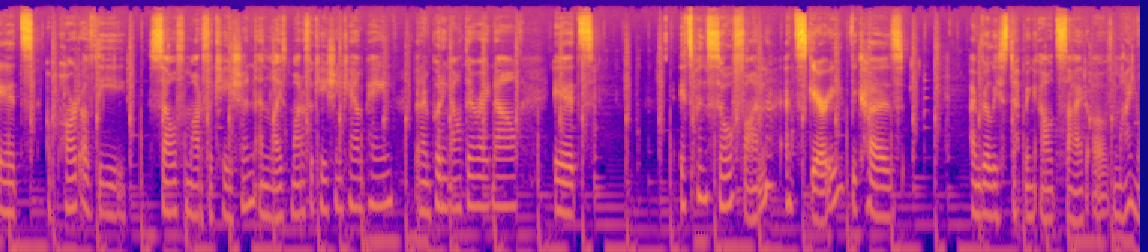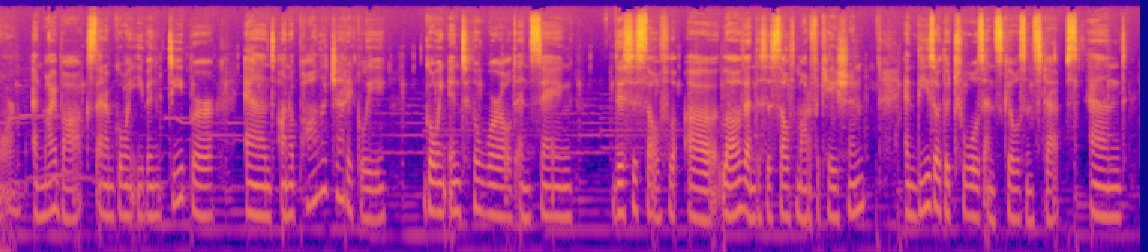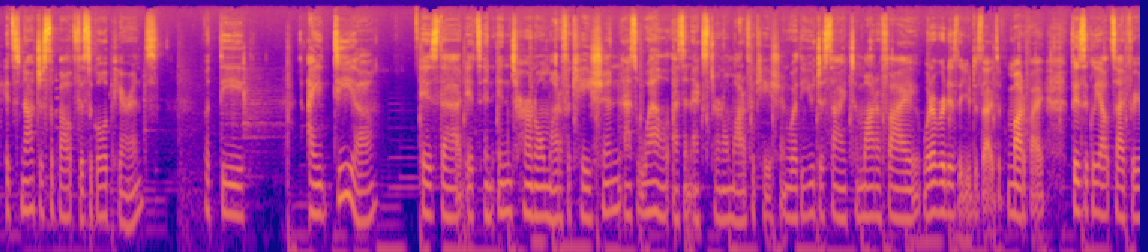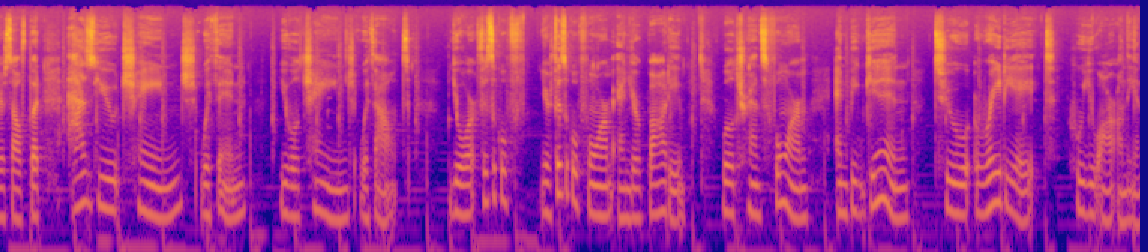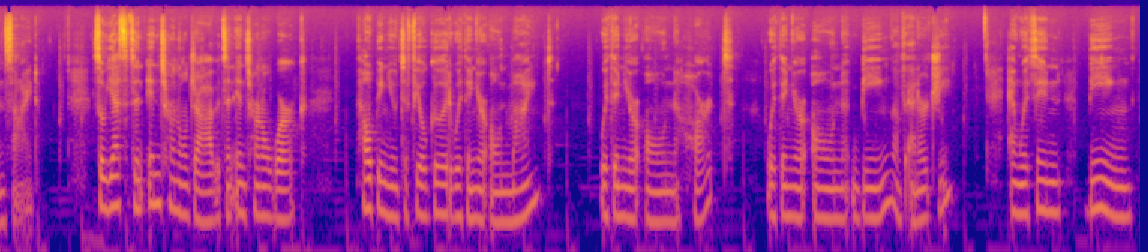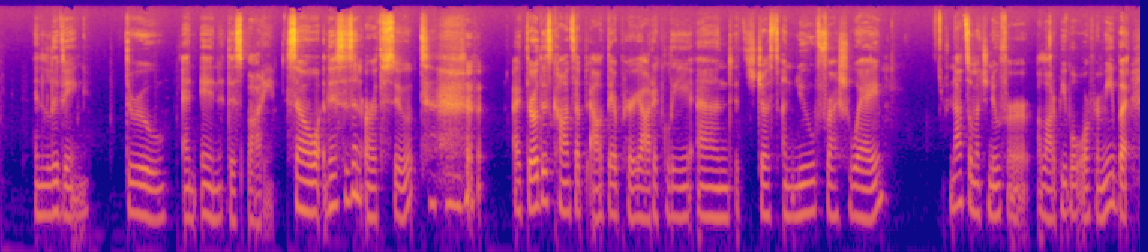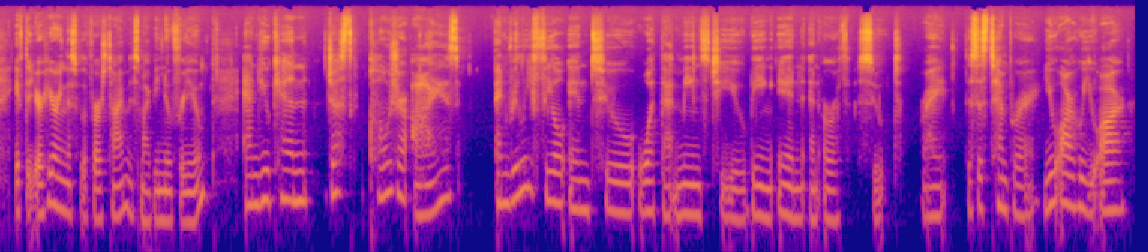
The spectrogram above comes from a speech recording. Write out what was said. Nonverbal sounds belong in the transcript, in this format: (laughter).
It's a part of the self modification and life modification campaign that I'm putting out there right now. It's it's been so fun and scary because I'm really stepping outside of my norm and my box and I'm going even deeper and unapologetically going into the world and saying this is self uh, love and this is self modification. And these are the tools and skills and steps. And it's not just about physical appearance, but the idea is that it's an internal modification as well as an external modification. Whether you decide to modify whatever it is that you decide to modify physically outside for yourself, but as you change within, you will change without. Your physical your physical form and your body will transform and begin to radiate who you are on the inside. So, yes, it's an internal job, it's an internal work, helping you to feel good within your own mind, within your own heart, within your own being of energy, and within being and living through and in this body. So, this is an earth suit. (laughs) I throw this concept out there periodically, and it's just a new, fresh way. Not so much new for a lot of people or for me, but if you're hearing this for the first time, this might be new for you. And you can just close your eyes and really feel into what that means to you being in an earth suit, right? This is temporary. You are who you are.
